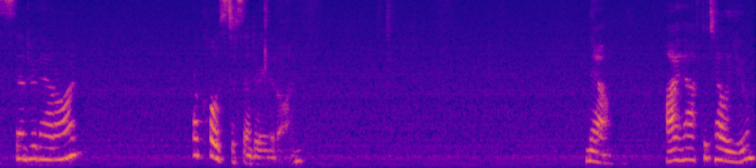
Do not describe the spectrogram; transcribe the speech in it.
Center that on, or close to centering it on. Now, I have to tell you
